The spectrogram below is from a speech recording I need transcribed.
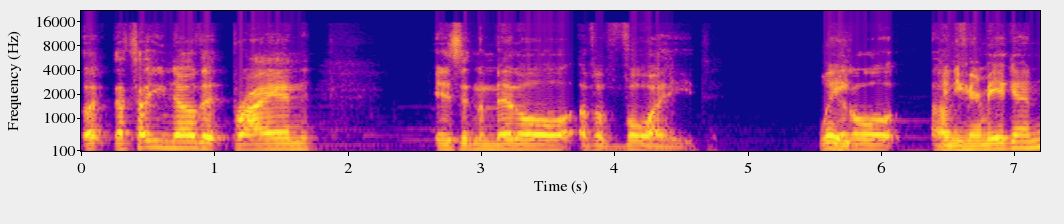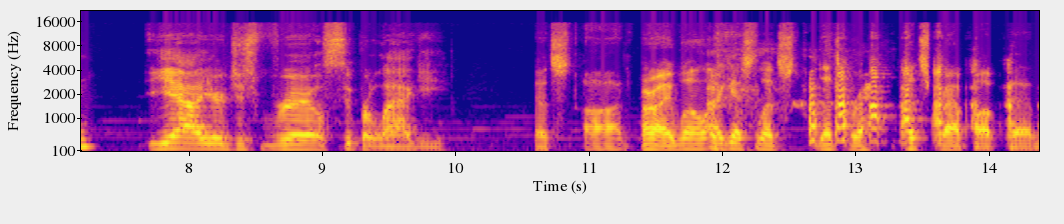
look, that's how you know that Brian is in the middle of a void. Wait, Middle can you hear me again? Yeah, you're just real super laggy. That's odd. All right. Well, I guess let's let's wrap let's wrap up then.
